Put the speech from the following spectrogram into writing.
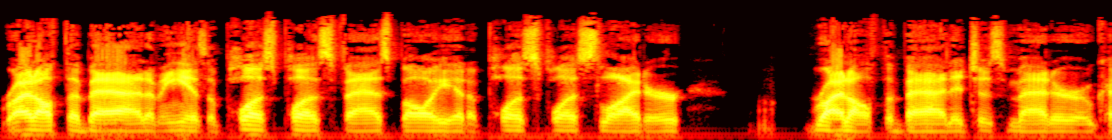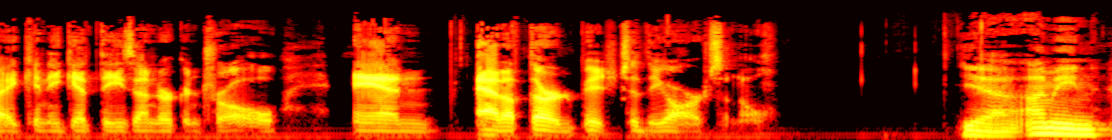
right off the bat. I mean, he has a plus plus fastball. He had a plus plus slider right off the bat. It just matter, okay, can he get these under control and add a third pitch to the arsenal? Yeah, I mean,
